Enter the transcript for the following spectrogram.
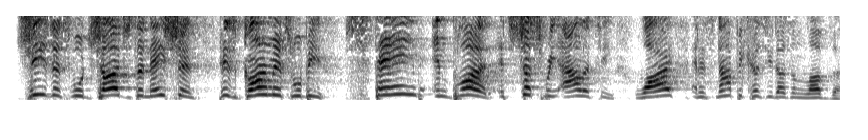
Jesus will judge the nations. His garments will be stained in blood. It's just reality. Why? And it's not because he doesn't love them.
